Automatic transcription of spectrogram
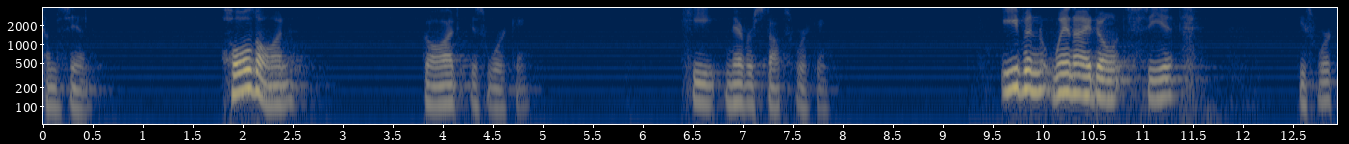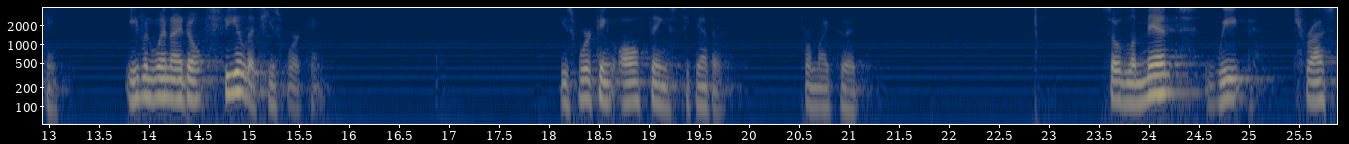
comes in. Hold on, God is working. He never stops working. Even when I don't see it, He's working. Even when I don't feel it, He's working. He's working all things together for my good. So lament, weep, trust,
